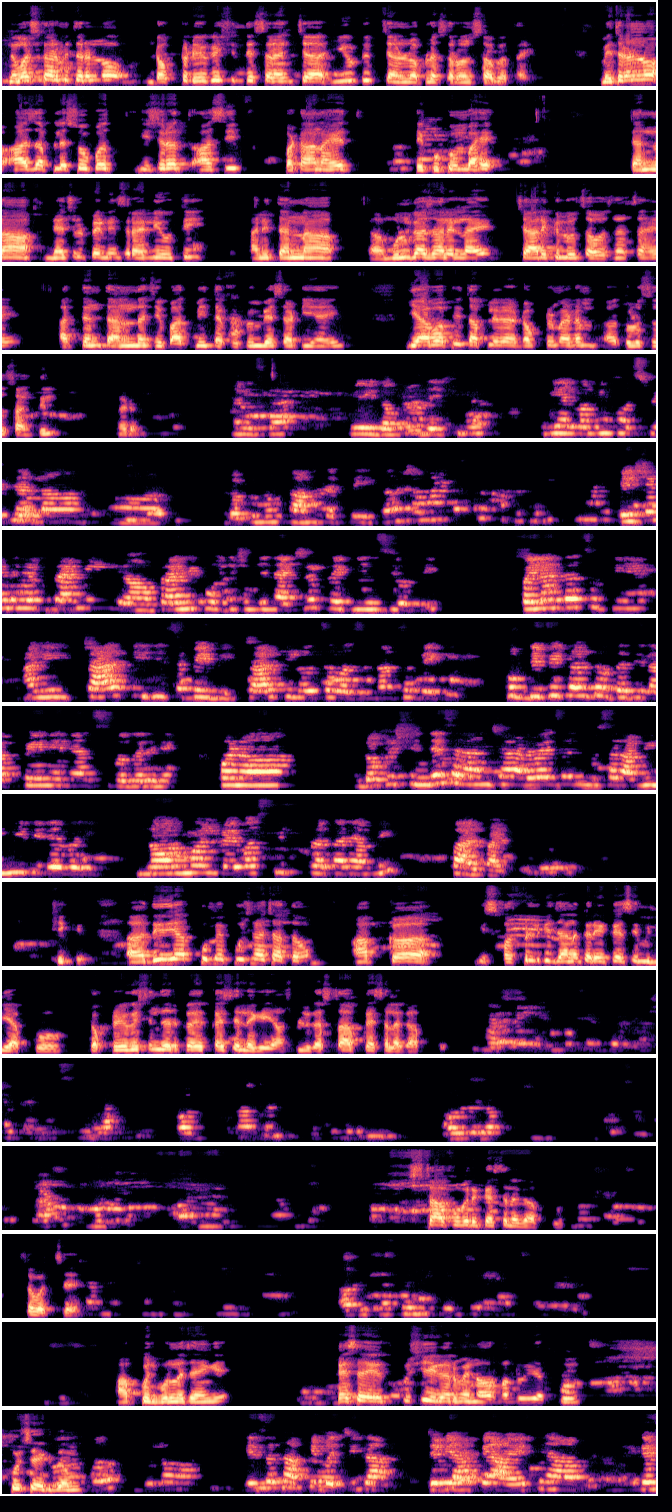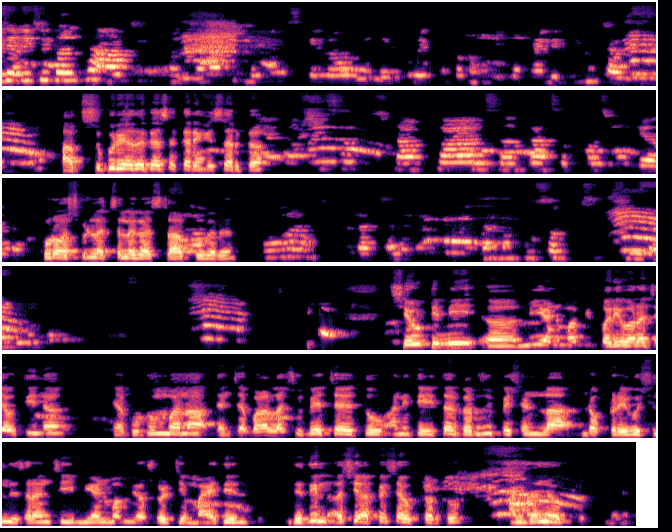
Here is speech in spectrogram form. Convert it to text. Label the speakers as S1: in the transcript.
S1: नमस्कार मित्रांनो डॉक्टर योगेश शिंदे सरांच्या युट्यूब चॅनल आपलं सर्वांचं स्वागत आहे. मित्रांनो आज आपल्यासोबत इशरत आसिफ पठाण आहेत. ते कुटुंब आहे. त्यांना नॅचरल प्रेग्नेन्सी राहिली होती आणि त्यांना मुलगा झालेला आहे. चार किलोचा वजनाचा आहे. अत्यंत आनंदाची बातमी त्या कुटुंबियासाठी आहे. या बाबतीत आपल्याला डॉक्टर मॅडम थोडस सांगतील. मॅडम.
S2: नमस्कार मी डॉक्टर देशमुख. मी हॉस्पिटलला डॉक्टर म्हणून काम करते पेशंट हे प्रायमी प्रायमी पोझिशन म्हणजे नॅचरल प्रेग्नन्सी होती. पहिल्यांदाच होती आणि चार केजीचा बेबी चार किलोचं वजनाचं बेबी खूप डिफिकल्ट होतं तिला पेन येण्यास वगैरे. पण डॉक्टर शिंदे सरांच्या ऍडवायझरनुसार आम्ही ही डिलिव्हरी नॉर्मल व्यवस्थित प्रकारे आम्ही पार पाडली.
S1: ठीक है अ, दीदी आपको मैं पूछना चाहता हूँ आपका इस हॉस्पिटल की जानकारी कैसे मिली आपको? डॉक्टर योगेश कैसे लगे? हॉस्पिटल का स्टाफ कैसा लगा आपको? स्टाफ वगैरह कैसा लगा आपको? सब अच्छा है। आप कुछ बोलना चाहेंगे? कैसे खुशी है घर में? नॉर्मल हुई आपको? खुश है एकदम?
S2: कैसा था आपके बच्ची का जब यहाँ पे आए थे आप कैसे डिफ़िकल्ट था? आप
S1: शुक्रिया अदा कैसा करेंगे सर का?
S2: स्टाफ का सर का सब कुछ हो गया था।
S1: पूरा हॉस्पिटल अच्छा लगा स्टाफ वगैरह? शेवटी मी मी आणि मग मी परिवाराच्या वतीनं या कुटुंबांना त्यांच्या बाळाला शुभेच्छा येतो आणि ते इतर गरजू पेशंटला डॉक्टर योगेश शिंदे सरांची मी आणि मम्मी हॉस्पिटलची माहिती देतील अशी अपेक्षा व्यक्त करतो आणि धन्यवाद.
